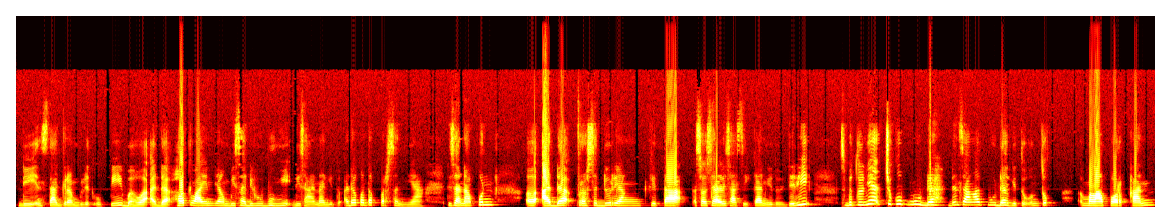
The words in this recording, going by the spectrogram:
di Instagram Grid UPI bahwa ada hotline yang bisa dihubungi di sana gitu. Ada kontak personnya. Di sana pun uh, ada prosedur yang kita sosialisasikan gitu. Jadi sebetulnya cukup mudah dan sangat mudah gitu untuk melaporkan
